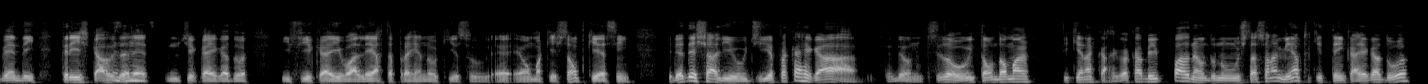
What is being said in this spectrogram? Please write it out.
vendem três carros uhum. elétricos, não tinha carregador, e fica aí o alerta para a Renault que isso é, é, uma questão, porque assim, queria deixar ali o dia para carregar, entendeu? Não precisa, ou então dar uma pequena carga. Eu acabei parando num estacionamento que tem carregador,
